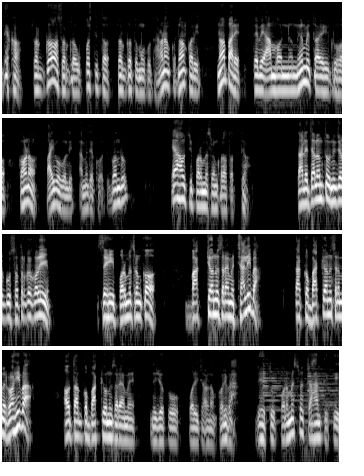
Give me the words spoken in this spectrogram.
ଦେଖ ସ୍ୱର୍ଗ ସ୍ୱର୍ଗର ଉପସ୍ଥିତ ସ୍ୱର୍ଗ ତୁମକୁ ଧାରଣ ନ କରି ନପାରେ ତେବେ ଆମ୍ଭ ନିର୍ମିତ ଏହି ଗୃହ କ'ଣ ପାଇବ ବୋଲି ଆମେ ଦେଖୁଅଛୁ। ବନ୍ଧୁ ଏହା ହେଉଛି ପରମେଶ୍ୱରଙ୍କର ତଥ୍ୟ। ତାହେଲେ ଚାଲନ୍ତୁ ନିଜକୁ ସତର୍କ କରି ସେହି ପରମେଶ୍ୱରଙ୍କ ବାକ୍ୟ ଅନୁସାରେ ଆମେ ଚାଲିବା ତାଙ୍କ ବାକ୍ୟ ଅନୁସାରେ ଆମେ ରହିବା ଆଉ ତାଙ୍କ ବାକ୍ୟ ଅନୁସାରେ ଆମେ ନିଜକୁ ପରିଚାଳନା କରିବା। ଯେହେତୁ ପରମେଶ୍ୱର ଚାହାନ୍ତି କି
